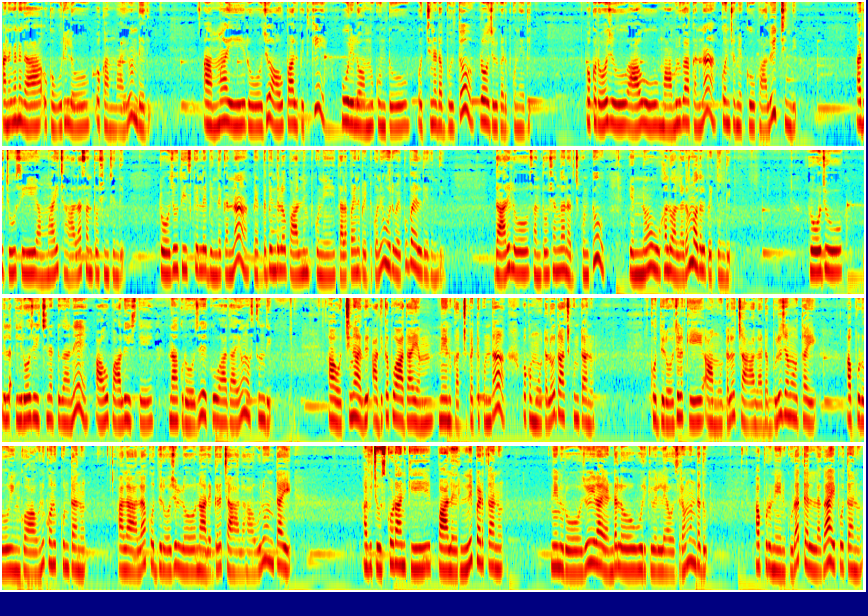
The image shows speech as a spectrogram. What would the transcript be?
అనగనగా ఒక ఊరిలో ఒక అమ్మాయి ఉండేది. ఆ అమ్మాయి రోజు ఆవు పాలు పితికి ఊరిలో అమ్ముకుంటూ వచ్చిన డబ్బులతో రోజులు గడుపుకునేది. ఒకరోజు ఆవు మామూలుగా కన్నా కొంచెం ఎక్కువ పాలు ఇచ్చింది. అది చూసి అమ్మాయి చాలా సంతోషించింది. రోజు తీసుకెళ్ళే బిందె కన్నా పెద్ద బిందెలో పాలు నింపుకుని తలపైన పెట్టుకుని ఊరివైపు బయలుదేరింది. దారిలో సంతోషంగా నడుచుకుంటూ ఎన్నో ఊహలు అల్లడం మొదలుపెట్టింది. రోజు ఇలా ఈరోజు ఇచ్చినట్టుగానే ఆవు పాలు ఇస్తే నాకు రోజు ఎక్కువ ఆదాయం వస్తుంది. ఆ వచ్చిన అధి అధికపు ఆదాయం నేను ఖర్చు పెట్టకుండా ఒక మూటలో దాచుకుంటాను. కొద్ది రోజులకి ఆ మూటలో చాలా డబ్బులు జమ అవుతాయి అప్పుడు ఇంకో ఆవును కొనుక్కుంటాను. అలా అలా కొద్ది రోజుల్లో నా దగ్గర చాలా ఆవులు ఉంటాయి. అవి చూసుకోవడానికి పాలేరుల్ని పెడతాను. నేను రోజు ఇలా ఎండలో ఊరికి వెళ్ళే అవసరం ఉండదు. అప్పుడు నేను కూడా తెల్లగా అయిపోతాను.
